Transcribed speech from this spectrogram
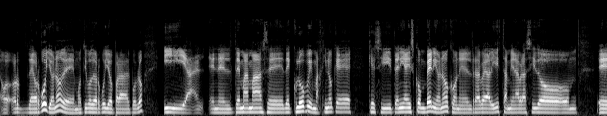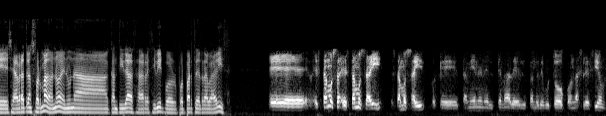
or, de, orgullo no de motivo de orgullo para el pueblo. Y en el tema más eh, de club imagino que que si teníais convenio no con el Real Valladolid también habrá sido eh, se habrá transformado no en una cantidad a recibir por por parte del Real Valladolid. Estamos estamos ahí estamos ahí porque también en el tema del cuando debutó con la selección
